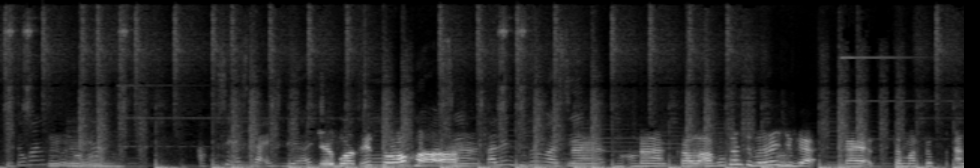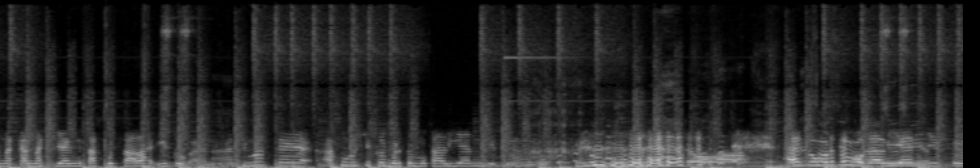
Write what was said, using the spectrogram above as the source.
Itu kan sebenarnya Mm-mm. SKSD aja Ya, buat gitu. itu, ha. sih? kalian juga nggak sih nah Nah, kalau aku kan sebenarnya juga kayak termasuk anak-anak yang takut salah itu kan. Nah, Hmm. cuma kayak aku bersyukur bertemu kalian gitu. Doang. aku bertemu kalian gitu.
